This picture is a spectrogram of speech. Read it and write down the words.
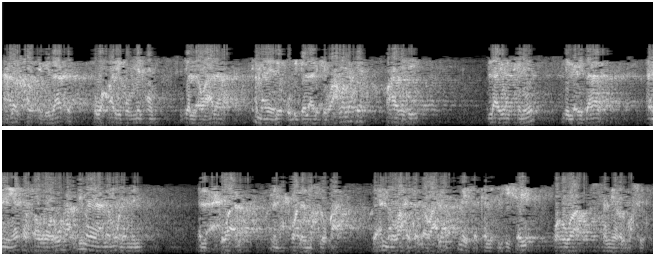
على الخلق بذاته هو قريب منهم جل وعلا كما يليق بجلاله وعظمته وهذه لا يمكن للعباد أن يتصوروها بما يعلمون من الأحوال من أحوال المخلوقات لأن الله جل وعلا ليس كمثله شيء وهو السميع البصير.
